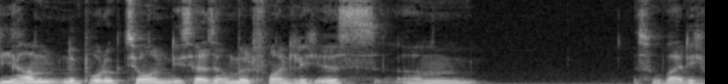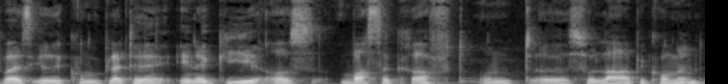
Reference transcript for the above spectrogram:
die haben eine Produktion, die sehr, sehr umweltfreundlich ist. Ähm, soweit ich weiß, ihre komplette Energie aus Wasserkraft und äh, Solar bekommen.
